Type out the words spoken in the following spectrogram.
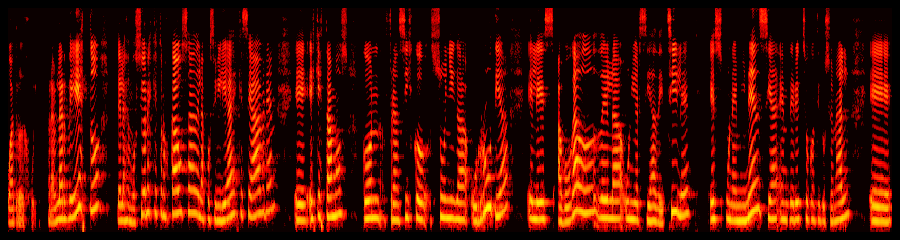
4 de julio. Para hablar de esto, de las emociones que esto nos causa, de las posibilidades que se abren, eh, es que estamos con Francisco Zúñiga Urrutia. Él es abogado de la Universidad de Chile, es una eminencia en derecho constitucional, eh,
